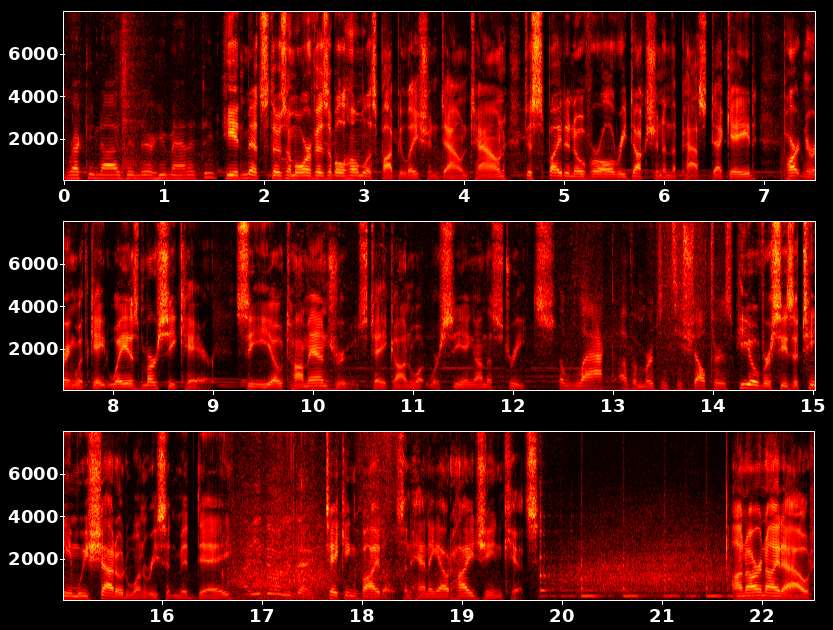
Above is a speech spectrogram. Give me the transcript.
recognizing their humanity. He admits there's a more visible homeless population downtown, despite an overall reduction in the past decade. Partnering with Gateway is Mercy Care. CEO Tom Andrews' take on what we're seeing on the streets. The lack of emergency shelters. He oversees a team we shadowed one recent midday. How you doing today? Taking vitals and handing out hygiene kits. On our night out,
